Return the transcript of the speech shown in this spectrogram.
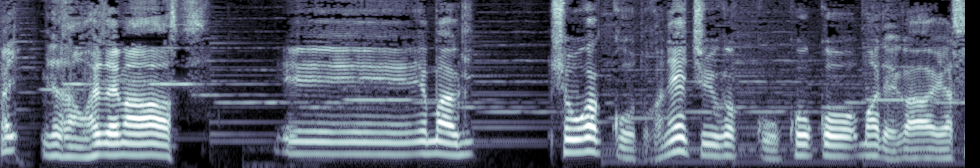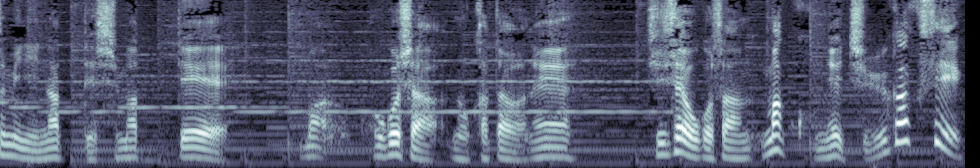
はい、皆さんおはようございます。えー、まあ、小学校とかね、中学校、高校までが休みになってしまって、まあ、保護者の方はね、小さいお子さん、まあね、中学生、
